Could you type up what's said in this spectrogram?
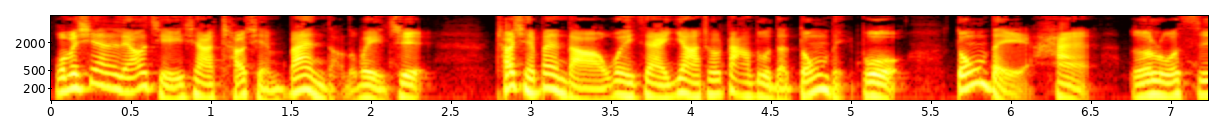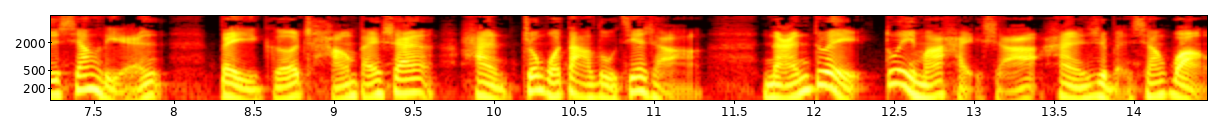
我们先来了解一下朝鲜半岛的位置。朝鲜半岛位在亚洲大陆的东北部，东北和俄罗斯相连。北隔长白山和中国大陆接壤，南对对马海峡和日本相望。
